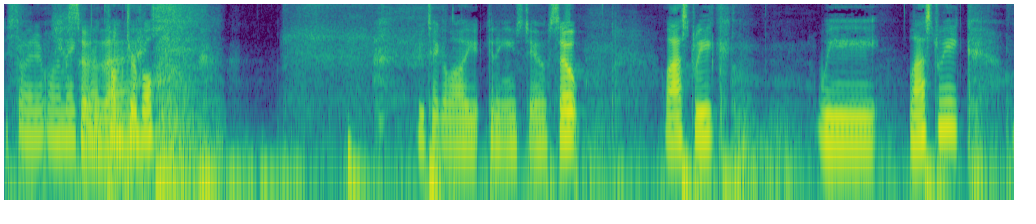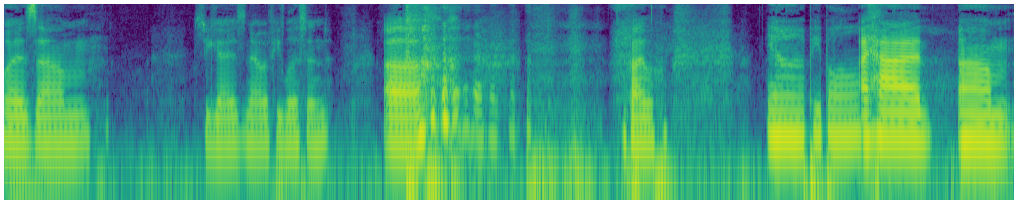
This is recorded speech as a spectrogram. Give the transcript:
so I didn't want to make So her uncomfortable. you take a lot of getting used to. So last week we last week was um so you guys know if you listened. Uh if I yeah, people. I had um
